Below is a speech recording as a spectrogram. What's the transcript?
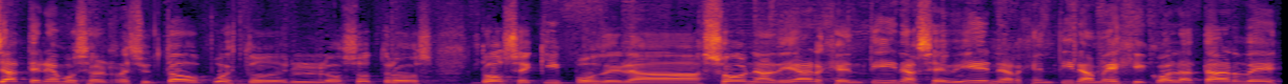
Ya tenemos el resultado puesto de los otros dos equipos de la zona de Argentina. Se viene Argentina-México a la tarde,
